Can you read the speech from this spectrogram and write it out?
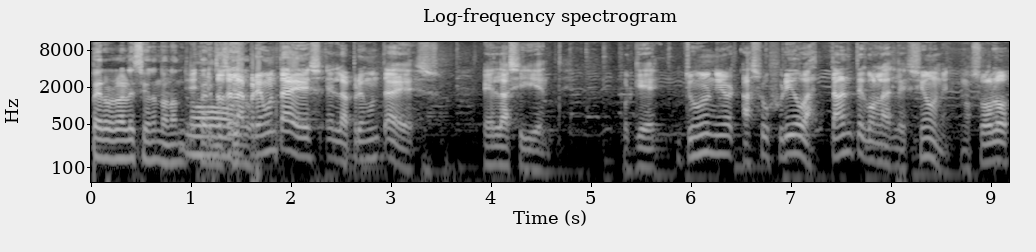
pero las lesiones no lo han No. Entonces la pregunta es, la pregunta es, es la siguiente, porque Junior ha sufrido bastante con las lesiones, no solo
